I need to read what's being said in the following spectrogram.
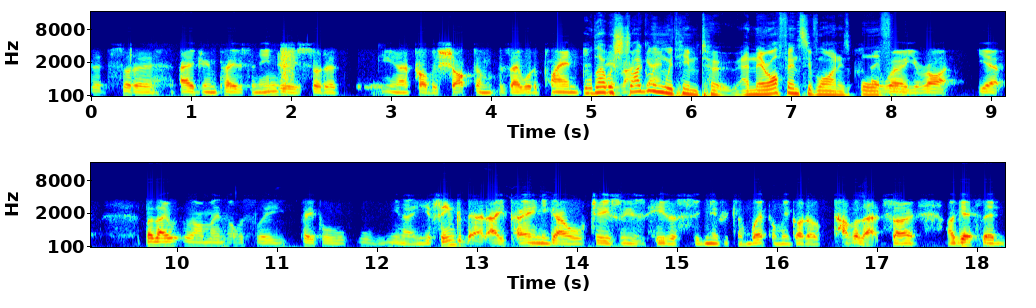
that sort of Adrian Peterson injuries sort of you know probably shocked them because they would have planned. Well, they were struggling with him too, and their offensive line is awful. They were. You're right. Yep. But they, I mean, obviously, people, you know, you think about AP and you go, "Oh, geez, he's, he's a significant weapon. We've got to cover that." So I guess they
